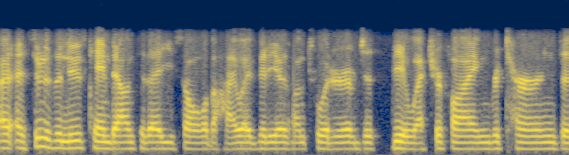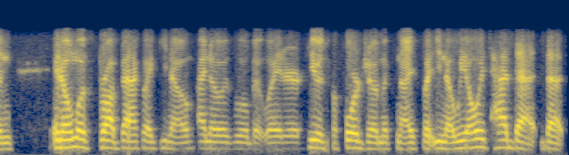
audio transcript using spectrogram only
I, as soon as the news came down today, you saw all the highlight videos on Twitter of just the electrifying returns, and it almost brought back like you know I know it was a little bit later. He was before Joe McKnight, but you know we always had that that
